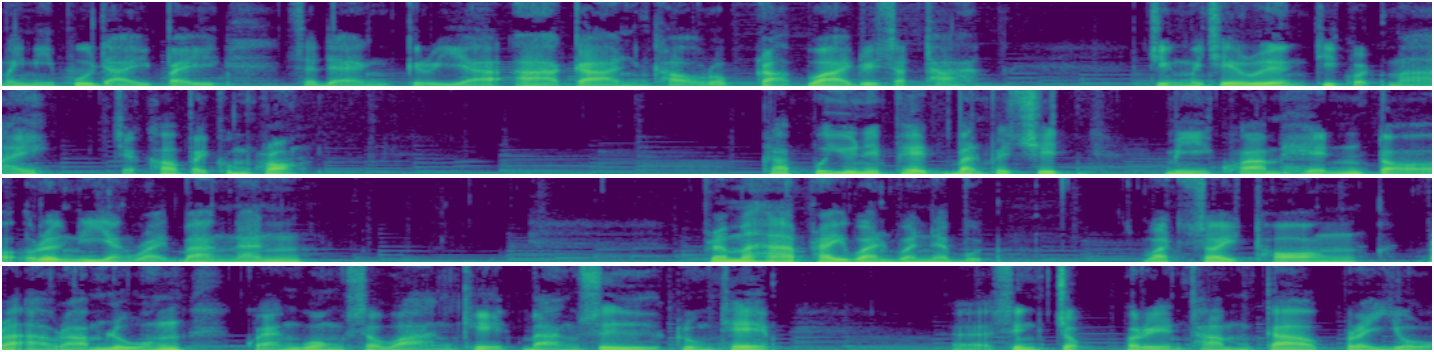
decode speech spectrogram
ไม่มีผู้ใดไปแสดงกริยาอาการเคารพกราบไหว้ด้วยศรัทธา จึงไม่ใช่เรื่องที่กฎหมายจะเข้าไปคุ้มครอง ครับผู้อยู่ในเพศบรรพชิตมีความเห็นต่อเรื่องนี้อย่างไรบ้างนั้น พระมหาไพรวันวรรณบุตร วัดสร้อยทอง พระอารามหลวง แขวงวงสว่างเขตบางซื่อกรุงเทพ ซึ่งจบปรริญญาธรรม 9 ประโยค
